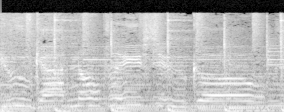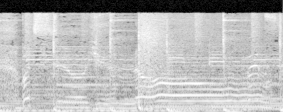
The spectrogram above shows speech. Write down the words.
you've got no place to go, but still you know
